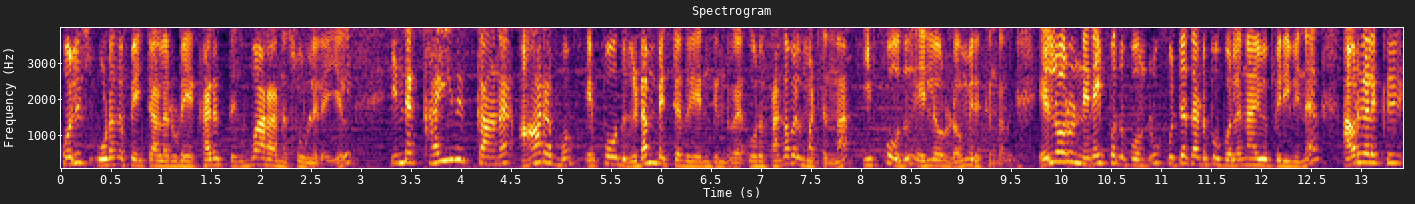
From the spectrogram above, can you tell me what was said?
போலீஸ் ஊடக பேச்சாளருடைய கருத்து இவ்வாறான சூழ்நிலையில் இந்த கைதுக்கான ஆரம்பம் எப்போது இடம்பெற்றது என்கின்ற ஒரு தகவல் மட்டும்தான் இப்போது எல்லோரிடமும் இருக்கின்றது. எல்லோரும் நினைப்பது போன்று குற்றத்தடுப்பு புலனாய்வு பிரிவினர் அவர்களுக்கு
